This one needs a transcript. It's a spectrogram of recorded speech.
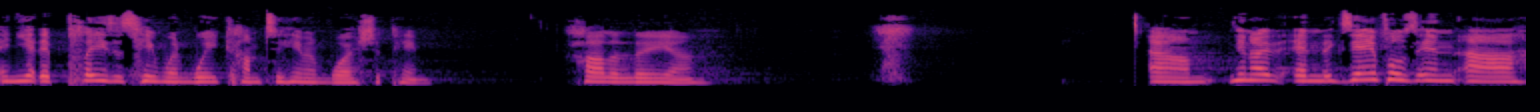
And yet it pleases Him when we come to Him and worship Him. Hallelujah. Um, you know, and examples in uh,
